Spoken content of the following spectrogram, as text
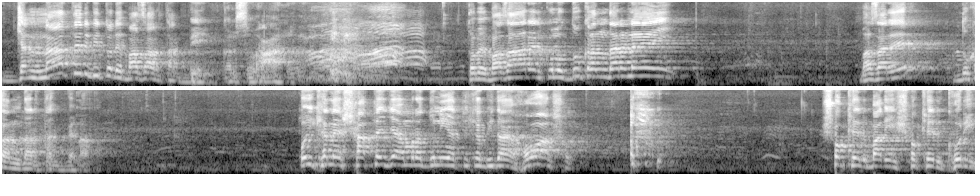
জান্নাতের ভিতরে বাজার থাকবে। তবে বাজারের কোনো দোকানদার নেই। বাজারে দোকানদার থাকবে না। ওইখানে সাথে যে আমরা দুনিয়া থেকে বিদায় হওয়ার শখের বাড়ি, শখের ঘড়ি,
